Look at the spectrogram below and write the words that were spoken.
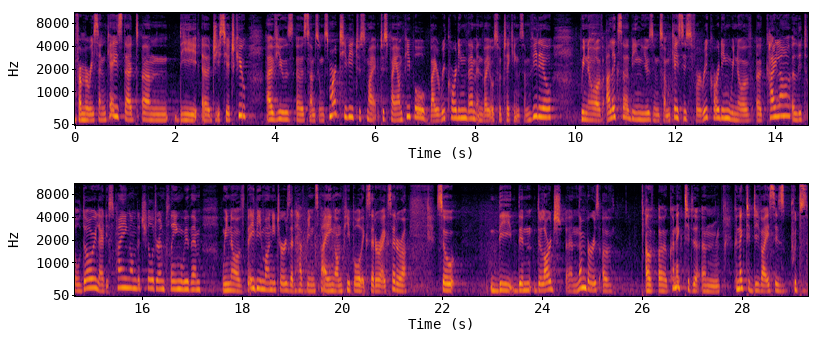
from a recent case that um, the uh, GCHQ have used uh, Samsung Smart TV to spy, to spy on people by recording them and by also taking some video. We know of Alexa being used in some cases for recording. We know of uh, Cayla, a little doll that is spying on the children, playing with them. We know of baby monitors that have been spying on people, etc., etc. So the, the, the large uh, numbers of, of uh, connected, um, connected devices puts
